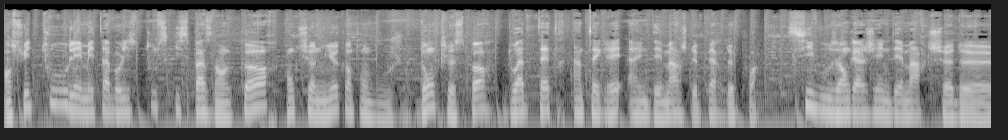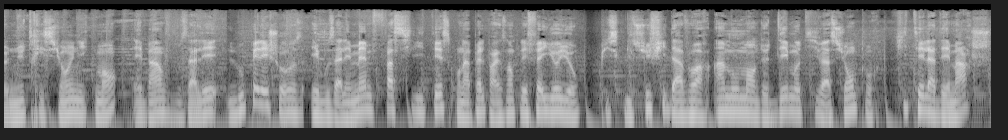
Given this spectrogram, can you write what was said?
Ensuite, tous les métabolismes, tout ce qui se passe dans le corps fonctionne mieux quand on bouge. Donc le sport doit être intégré à une démarche de perte de poids. Si vous engagez une démarche de nutrition uniquement, eh ben, vous allez louper les choses et vous allez même faciliter ce qu'on appelle par exemple l'effet yo-yo, puisqu'il suffit d'avoir un moment de démotivation pour quitter la démarche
